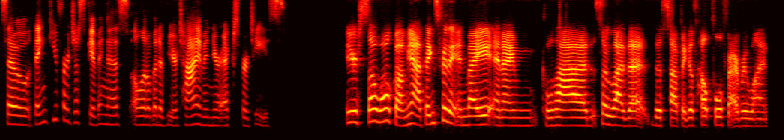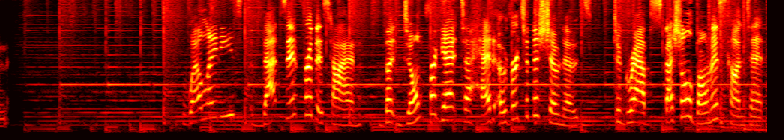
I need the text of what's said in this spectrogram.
So, thank you for just giving us a little bit of your time and your expertise. You're so welcome. Yeah, thanks for the invite. And I'm glad, so glad that this topic is helpful for everyone. Well, ladies, that's it for this time. But don't forget to head over to the show notes to grab special bonus content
